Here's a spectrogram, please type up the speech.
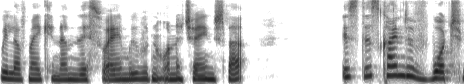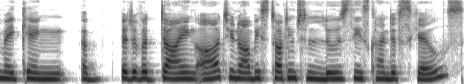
we love making them this way and we wouldn't want to change that. Is this kind of watchmaking a bit of a dying art? You know, are we starting to lose these kind of skills?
